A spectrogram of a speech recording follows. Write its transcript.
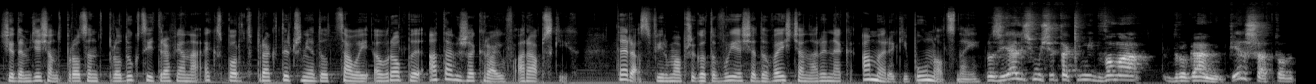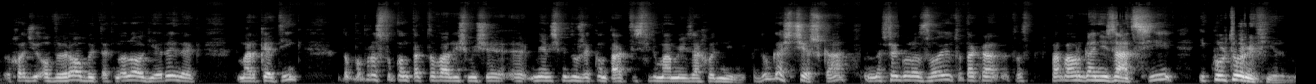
70% produkcji trafia na eksport praktycznie do całej Europy, a także krajów arabskich. Teraz firma przygotowuje się do wejścia na rynek Ameryki Północnej. Rozwijaliśmy się takimi dwoma drogami. Pierwsza to chodzi o wyroby, technologię, rynek, marketing to po prostu kontaktowaliśmy się, e, mieliśmy duże kontakty z firmami zachodnimi. Druga ścieżka naszego rozwoju to taka to sprawa organizacji i kultury firmy.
